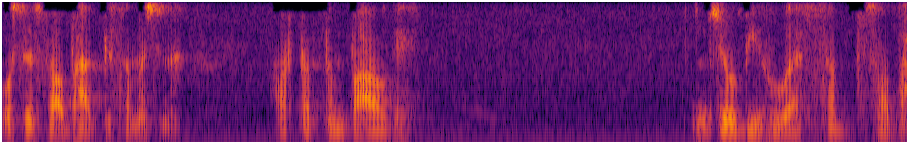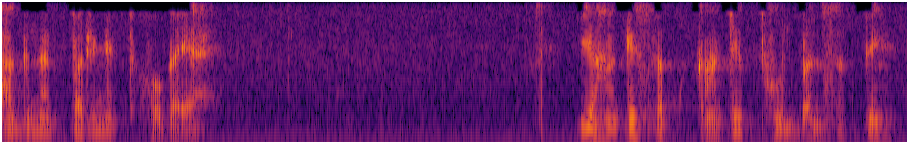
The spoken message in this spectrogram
उसे सौभाग्य समझना। और तब तुम पाओगे, जो भी हुआ सब सौभाग्य में परिणत हो गया है। यहाँ के सब कांटे फूल बन सकते हैं।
